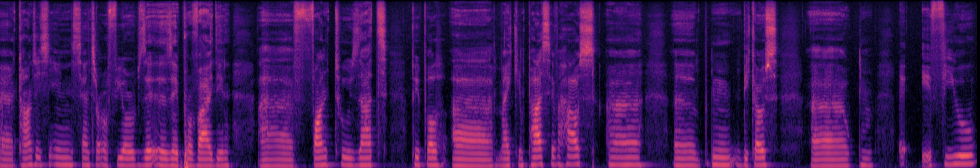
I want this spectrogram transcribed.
uh, countries in center of Europe. They, they providing uh, fund to that people making passive house mm, because mm, if you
